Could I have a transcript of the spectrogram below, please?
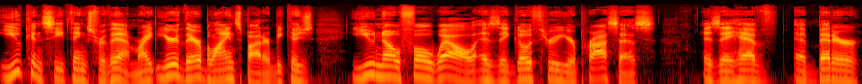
you can see things for them, right? You're their blind spotter because you know full well as they go through your process, as they have a better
